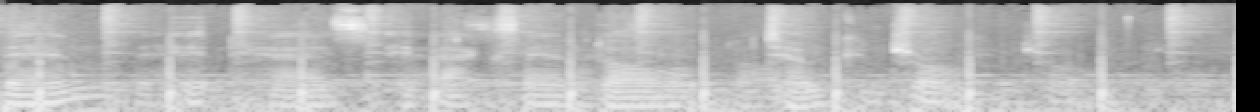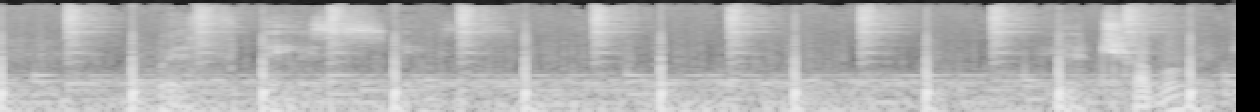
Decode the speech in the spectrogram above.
Then it has a Baxandall tone control with bass and treble.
